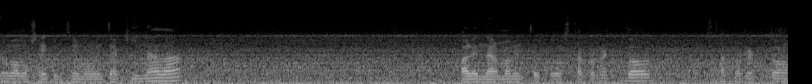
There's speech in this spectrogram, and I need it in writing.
no vamos a introducir el momento aquí nada Vale, de armamento todo está correcto. Está correcto.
